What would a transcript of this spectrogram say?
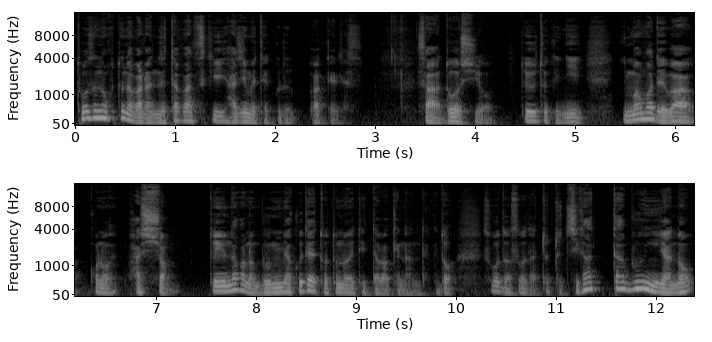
当然のことながらネタがつき始めてくるわけです。さあどうしようという時に今まではこのファッションという中の文脈で整えていったわけなんだけどそうだそうだちょっと違った分野の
